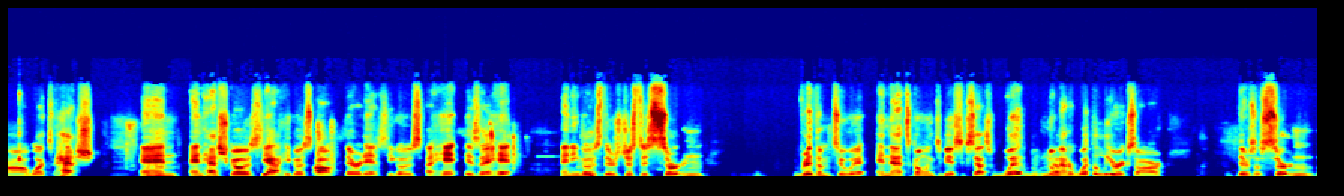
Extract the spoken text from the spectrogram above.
uh, what's Hesh, Mm-hmm. and and Hesh goes, yeah, he goes, oh, there it is. He goes, a hit is a hit, and he Mhm. goes, there's just a certain rhythm to it and that's going to be a success what no Yep. matter what the lyrics are there's a certain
